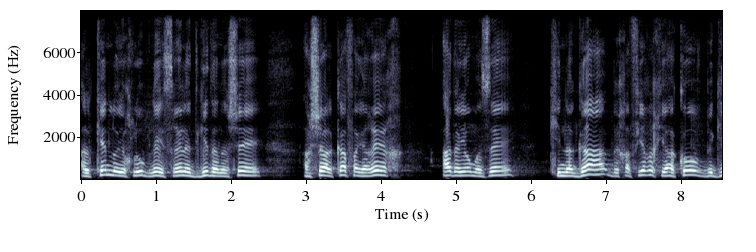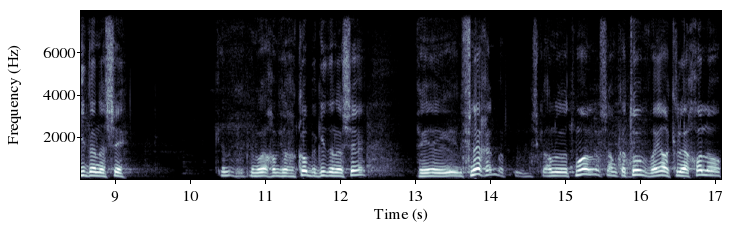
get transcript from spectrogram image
על כן לא יאכלו בני ישראל את גיד הנשה, אשר על כף הירך עד היום הזה, כי נגע בכף ירך יעקב בגיד הנשה. כן, בכף יעקב בגיד הנשה, ולפני כן, מה שקראנו אתמול, שם כתוב, וירק לא יכול לו,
